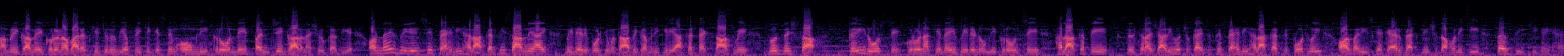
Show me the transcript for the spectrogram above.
अमेरिका में कोरोना वायरस की जुनूबी अफ्रीकी किस्म ओमली क्रोन ने पंजे गाड़ना शुरू कर दिए और नए वेरिएंट से पहली हलाकत भी सामने आई। मीडिया रिपोर्ट के मुताबिक अमेरिकी रियासत टेक्सास में गुजश्ता कई रोज से कोरोना के नए वेरिएंट क्रोन से हलाकतें सिलसिला जारी हो चुका है, जिसमें पहली हलाकत रिपोर्ट हुई और मरीज़ के गैर वैक्सीन शुदा होने की तस्दीक की गई है।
